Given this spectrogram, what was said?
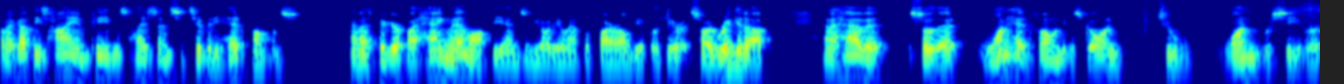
But I got these high impedance, high sensitivity headphones, and I figure if I hang them off the ends of the audio amplifier, I'll be able to hear it. So I rig it up and I have it so that one headphone is going to one receiver,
